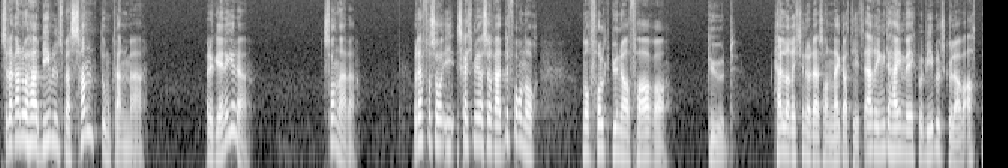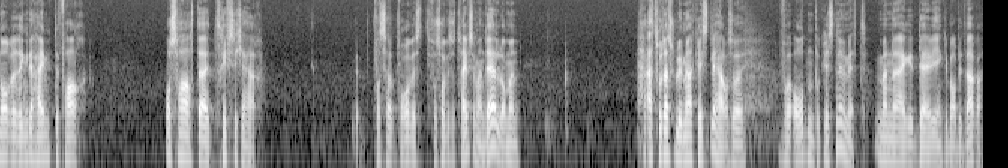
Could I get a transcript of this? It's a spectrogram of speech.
Så det er noe her i Bibelen som er sant om hvem vi er. Er ikke enig i det? Sånn er det. Og Derfor så, skal ikke vi være så redde for når, når folk begynner å erfare Gud. Heller ikke når det er sånn negativt. Jeg ringte hjem, jeg gikk på bibelskole, jeg var 18 år, jeg ringte hjem til far og sa at jeg trives ikke her. For, for, for så vidt så trives jeg meg en del, men jeg trodde jeg skulle bli mer kristelig her. og så få orden på kristenlivet mitt. Men jeg, det er egentlig bare blitt verre.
